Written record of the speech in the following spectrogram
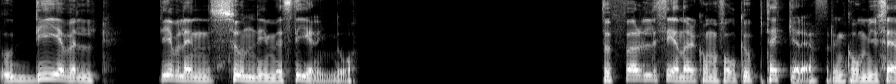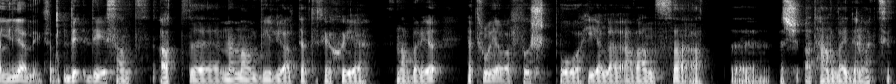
Och det är väl, det är väl en sund investering då. För förr eller senare kommer folk upptäcka det, för den kommer ju sälja liksom. Det, det är sant, att, eh, men man vill ju alltid att det ska ske snabbare. Jag, jag tror jag var först på hela Avanza att, eh, att handla i den aktien.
